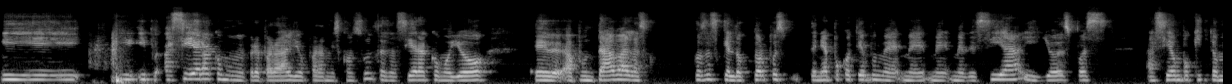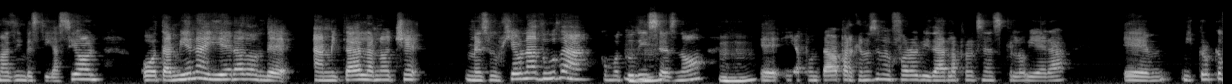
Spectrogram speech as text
Y, y, y, así era como me preparaba yo para mis consultas, así era como yo eh, apuntaba las cosas que el doctor pues tenía poco tiempo y me, decía y yo después hacía un poquito más de investigación. O también ahí era donde a mitad de la noche me surgía una duda, como tú dices, ¿no? Eh, y apuntaba para que no se me fuera a olvidar la próxima vez que lo viera. Em, y creo que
